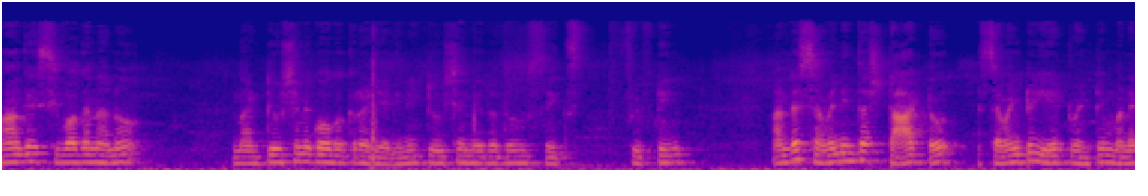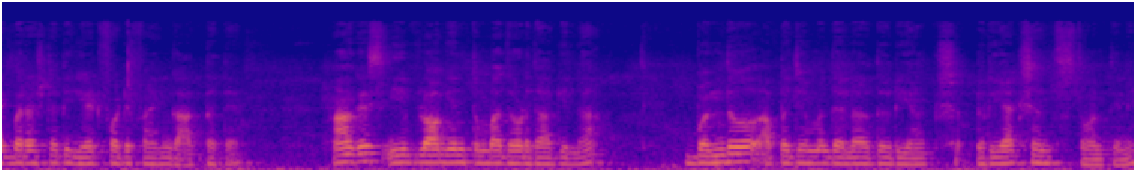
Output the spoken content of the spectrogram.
ಹಾಗೆ ಇವಾಗ ನಾನು ನಾನು ಟ್ಯೂಷನಿಗೆ ಹೋಗೋಕೆ ರೆಡಿ ಆಗಿದ್ದೀನಿ. ಟ್ಯೂಷನ್ ಇರೋದು ಸಿಕ್ಸ್ ಫಿಫ್ಟೀನ್ ಅಂದರೆ ಸೆವೆನಿಂದ start seven to eight twenty ಮನೆಗೆ ಬರೋ ಅಷ್ಟೊತ್ತಿಗೆ ಏಯ್ಟ್ ಫಾರ್ಟಿ ಫೈವ್ ಹಿಂಗೆ ಆಗ್ತದೆ ಹಾಗೆ ಈ ಬ್ಲಾಗ್ ಏನು ತುಂಬ ದೊಡ್ಡದಾಗಿಲ್ಲ. ಬಂದು ಅಪ್ಪಾಜಿ ಅಮ್ಮದ ಎಲ್ಲರದು ರಿಯಾಕ್ಷ ರಿಯಾಕ್ಷನ್ಸ್ ತೊಗೊತೀನಿ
